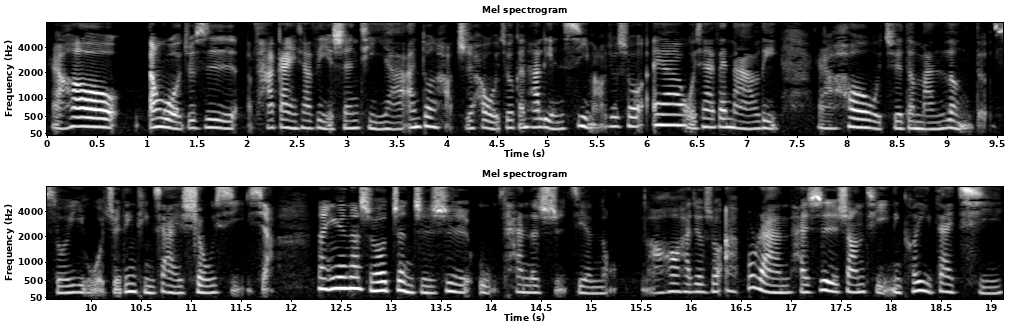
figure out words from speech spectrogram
然后。当我就是擦干一下自己的身体呀，安顿好之后，我就跟他联系嘛，我就说：“哎呀，我现在在哪里？”然后我觉得蛮冷的，所以我决定停下来休息一下。那因为那时候正值是午餐的时间哦，然后他就说：“啊，不然还是双体，你可以再骑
